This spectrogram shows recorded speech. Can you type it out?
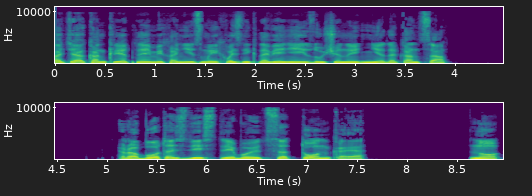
хотя конкретные механизмы их возникновения изучены не до конца. Работа здесь требуется тонкая. Но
